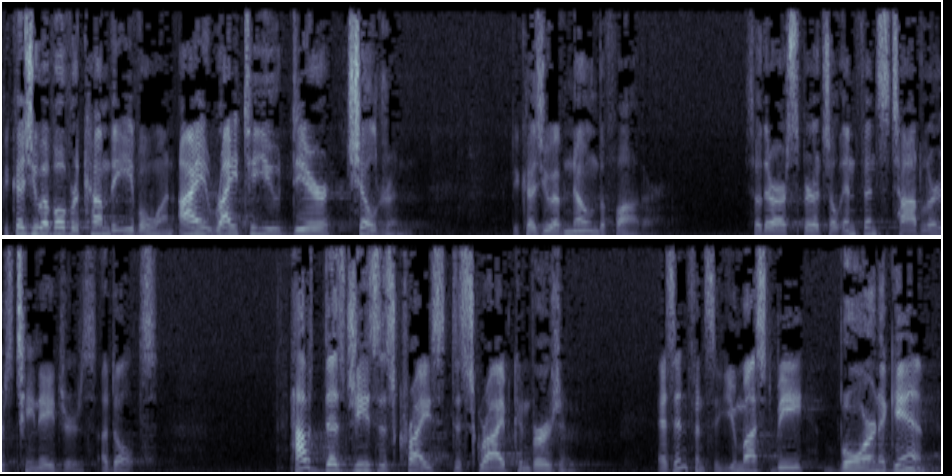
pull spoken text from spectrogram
because you have overcome the evil one. I write to you, dear children, because you have known the Father. So there are spiritual infants, toddlers, teenagers, adults. How does Jesus Christ describe conversion? As infancy. You must be born again.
